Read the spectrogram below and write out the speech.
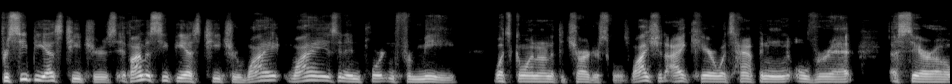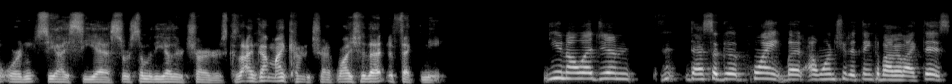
for CPS teachers, if I'm a CPS teacher, why why is it important for me what's going on at the charter schools? Why should I care what's happening over at Acero or CICS or some of the other charters? Because I've got my contract. Why should that affect me? You know what, Jim? That's a good point, but I want you to think about it like this.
